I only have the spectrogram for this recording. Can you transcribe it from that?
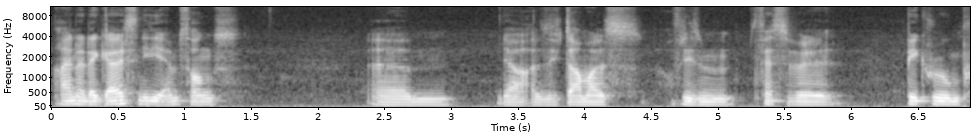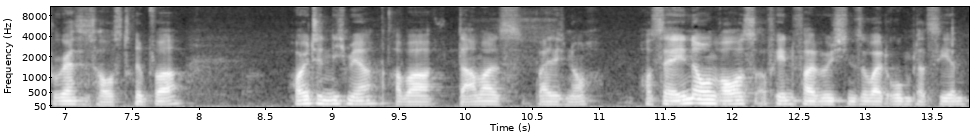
einer der geilsten EDM-Songs. Ähm, ja, als ich damals auf diesem Festival Big Room Progressive House Trip war. Heute nicht mehr, aber damals weiß ich noch. Aus der Erinnerung raus, auf jeden Fall würde ich ihn so weit oben platzieren.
